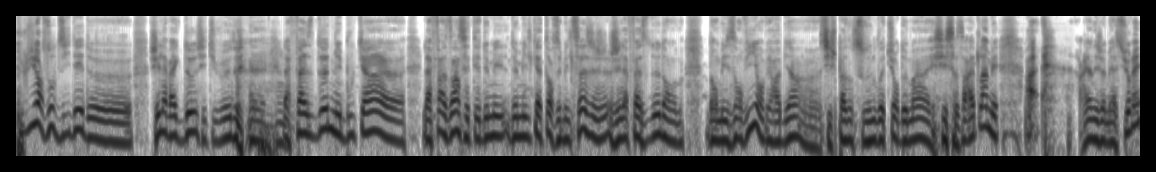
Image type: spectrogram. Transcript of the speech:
plusieurs autres idées de j'ai la vague 2 si tu veux de la phase 2 de mes bouquins euh, la phase 1 c'était 2014-2016 J'ai- la phase 2 dans, dans mes envies on verra bien euh, si je passe sous une voiture demain et si ça s'arrête là mais ah, rien n'est jamais assuré.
